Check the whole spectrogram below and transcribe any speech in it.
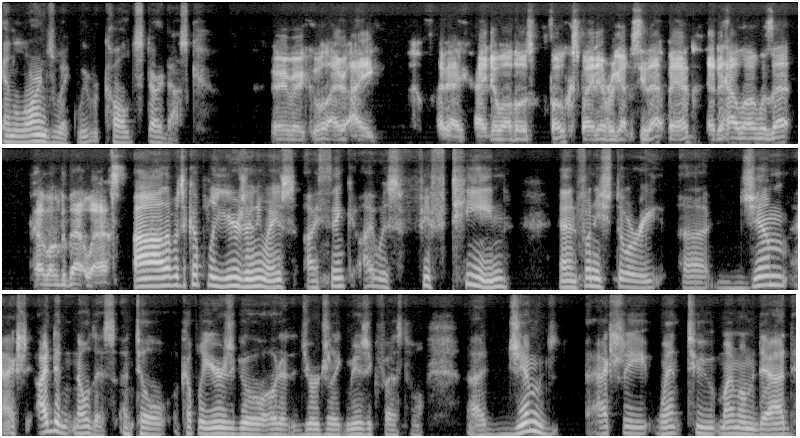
and Lauren Zwick. We were called Stardust. Very very cool. I I I, I know all those folks, but I never got to see that band. And how long was that? How long did that last? Uh, that was a couple of years, anyways. I think I was 15. And funny story, uh, Jim actually, I didn't know this until a couple of years ago out at the George Lake Music Festival. Uh, Jim actually went to my mom and dad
